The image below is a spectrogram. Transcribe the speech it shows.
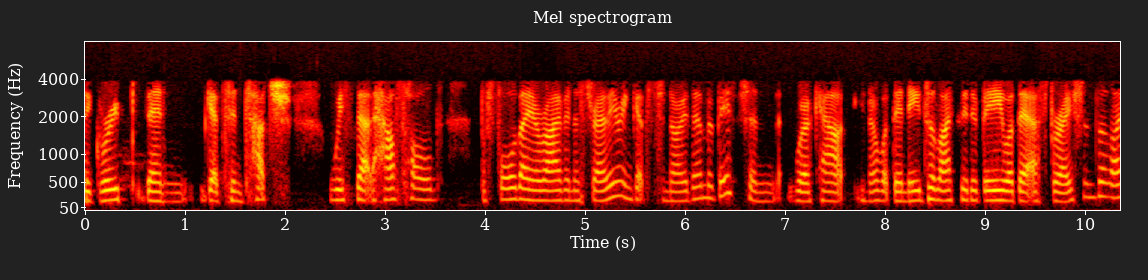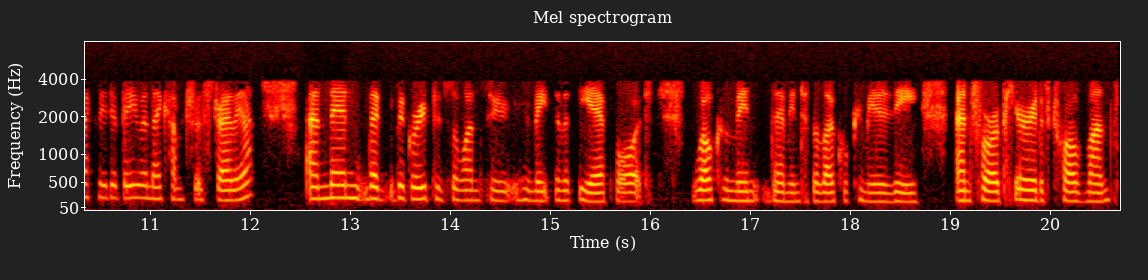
The group then gets in touch with that household before they arrive in Australia and gets to know them a bit and work out, you know, what their needs are likely to be, what their aspirations are likely to be when they come to Australia. And then the, the group is the ones who, who meet them at the airport, welcome in, them into the local community, and for a period of 12 months,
